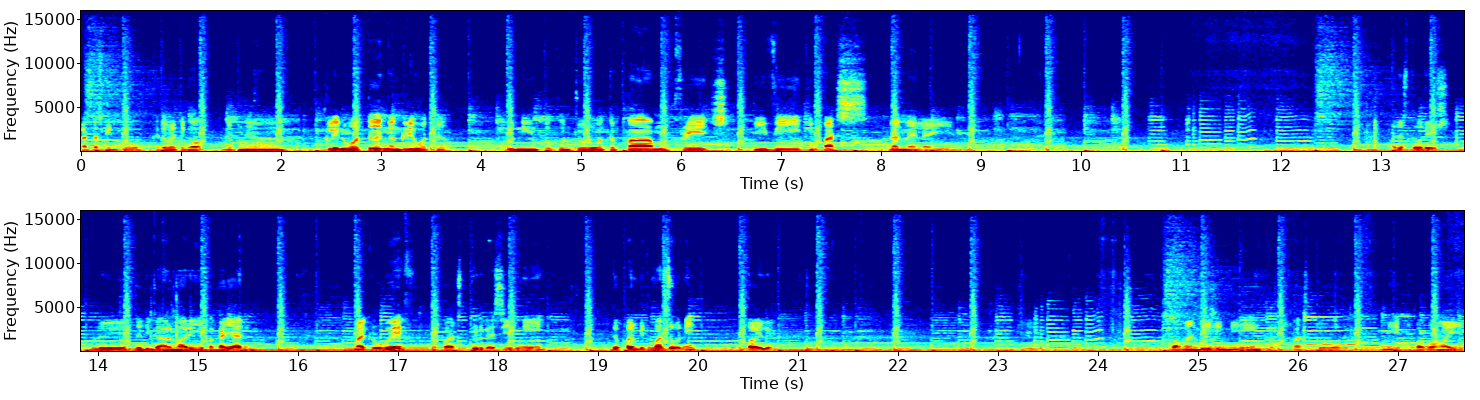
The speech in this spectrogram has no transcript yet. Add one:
atas pintu kita boleh tengok dia punya clean water dengan grey water tu ni untuk control water pump, fridge, TV, kipas dan lain-lain. Ada storage boleh jadikan almari pakaian microwave lepas tu dekat sini depan pintu masuk ni toilet. Okay. tempat mandi sini lepas tu ni tempat buang air.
